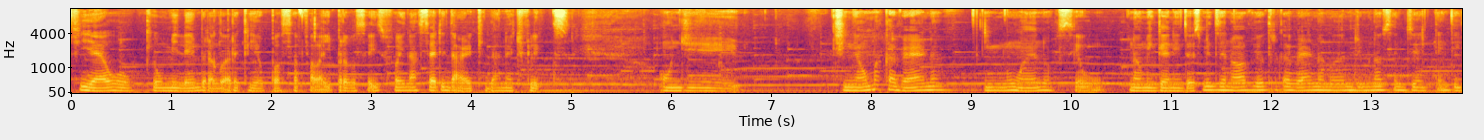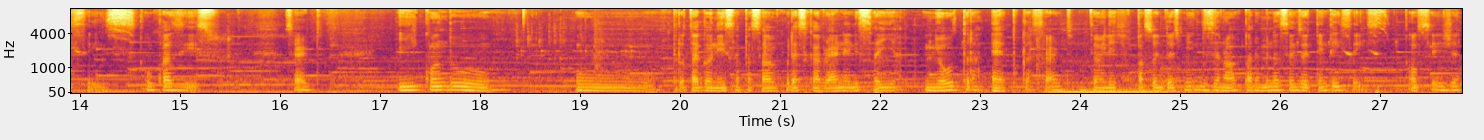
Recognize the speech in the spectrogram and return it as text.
fiel que eu me lembro agora que eu possa falar aí para vocês foi na série Dark da Netflix, onde tinha uma caverna em um ano, se eu não me engano, em 2019 e outra caverna no ano de 1986, ou quase isso, certo? E quando o protagonista passava por essa caverna, ele saía em outra época, certo? Então ele passou de 2019 para 1986, ou seja,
